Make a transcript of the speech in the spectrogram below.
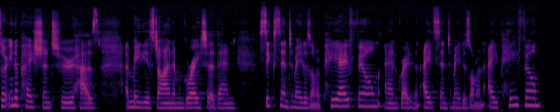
So, in a patient who has a mediastinum greater than six centimeters on a PA film and greater than eight centimeters on an AP film,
